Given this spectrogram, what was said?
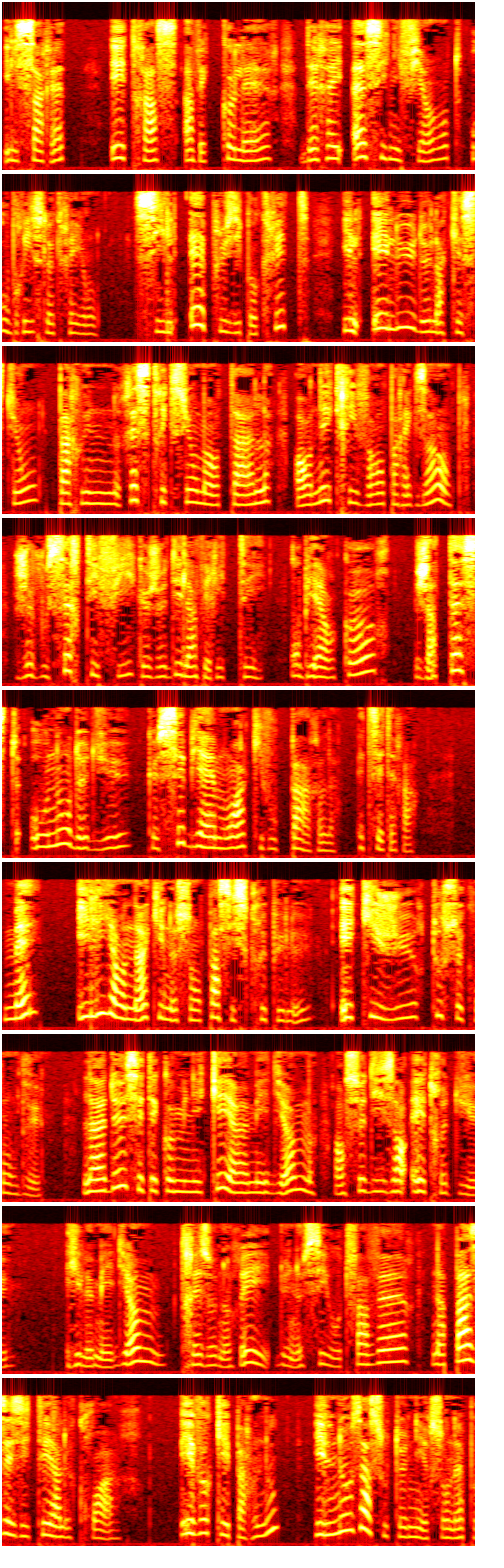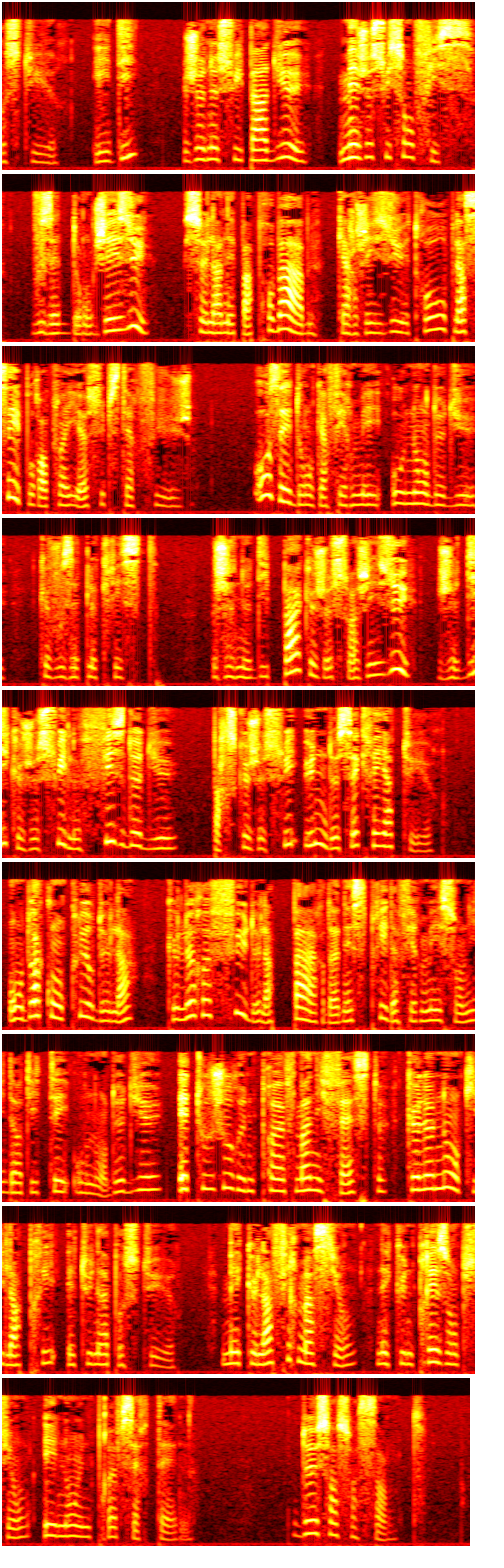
il s'arrête et trace avec colère des rayes insignifiantes ou brise le crayon. S'il est plus hypocrite, il élude la question par une restriction mentale en écrivant par exemple Je vous certifie que je dis la vérité ou bien encore J'atteste au nom de Dieu que c'est bien moi qui vous parle, etc. Mais il y en a qui ne sont pas si scrupuleux et qui jurent tout ce qu'on veut. L'un d'eux s'était communiqué à un médium en se disant être Dieu. Et le médium, très honoré d'une si haute faveur, n'a pas hésité à le croire. Évoqué par nous, il n'osa soutenir son imposture, et dit Je ne suis pas Dieu, mais je suis son fils. Vous êtes donc Jésus. Cela n'est pas probable, car Jésus est trop haut placé pour employer un subterfuge. Osez donc affirmer au nom de Dieu que vous êtes le Christ. Je ne dis pas que je sois Jésus, je dis que je suis le Fils de Dieu, parce que je suis une de ses créatures. On doit conclure de là que le refus de la part d'un esprit d'affirmer son identité au nom de Dieu est toujours une preuve manifeste que le nom qu'il a pris est une imposture, mais que l'affirmation n'est qu'une présomption et non une preuve certaine. 260.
